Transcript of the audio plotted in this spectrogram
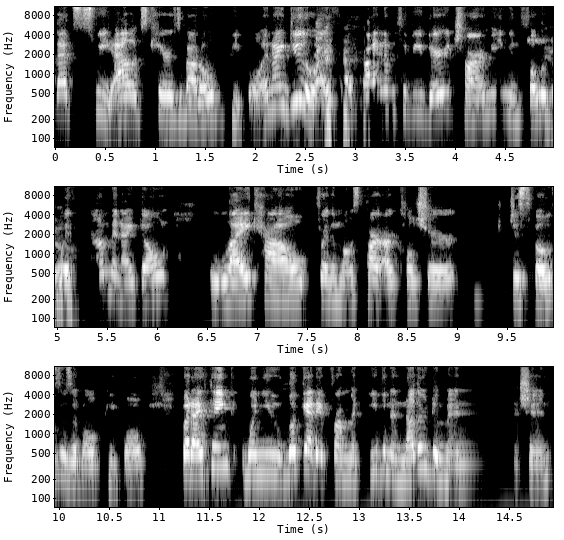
that's sweet. Alex cares about old people. And I do. I, I find them to be very charming and full of Yeah. wisdom. And I don't like how, for the most part, our culture disposes of old people. But I think when you look at it from an, even another dimension,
